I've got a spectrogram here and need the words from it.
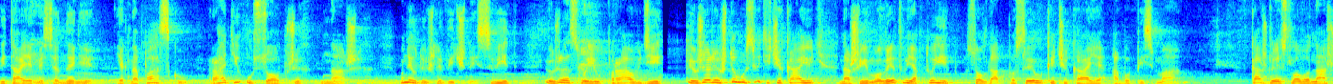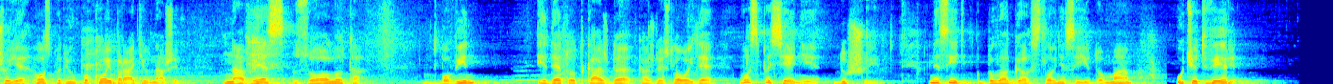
вітаємося нині, як на Пасху, раді усопших наших. Вони одійшли в вічний світ і вже на своїй правді, і вже в тому світі чекають нашої молитви, як той солдат посилки чекає або письма. Кожне слово нашої, Господи, упокой братів наших на вес золота, бо Він іде тут, кожне, кожне слово йде во спасіння душі. Несіть благословення свої дома. У четвер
